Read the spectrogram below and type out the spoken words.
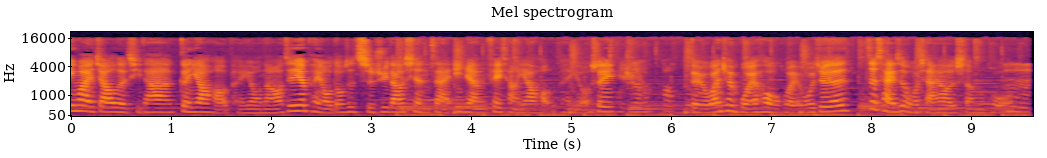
另外交了其他更要好的朋友，然后这些朋友都是持续到现在依然非常要好的朋友，所以对完全不会后悔。我觉得这才是我想要的生活。嗯，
